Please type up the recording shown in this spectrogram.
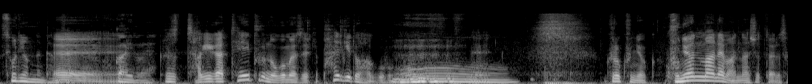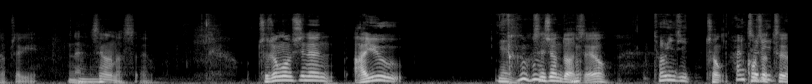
소리 없는 예, 당사. 예, 예. 북가이도에. 그래서 자기가 테이프로 녹음해서 이렇게 팔기도 하고. 오. 네. 그렇군요. 9년 만에 만나셨다 그래서 갑자기 네. 생각났어요. 조정범 씨는 아유 네. 세션도 하세요. 저희 이제 정, 콘서트.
